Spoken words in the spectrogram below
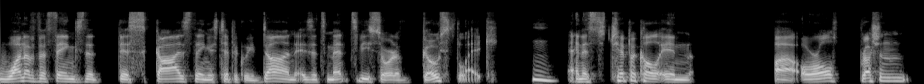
one of the things that this skaz thing is typically done is it's meant to be sort of ghost like. Hmm. And it's typical in uh, oral Russian,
